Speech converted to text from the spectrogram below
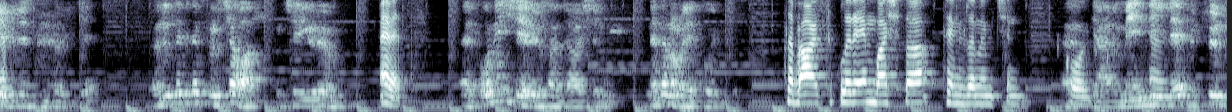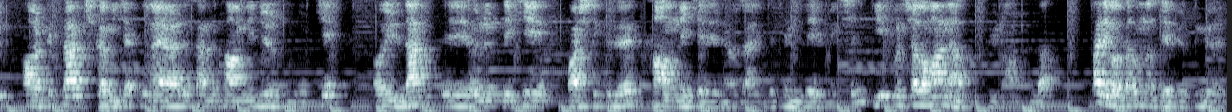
yıkayabilirsin tabii ki. Önünde bir de fırça var. Fırçayı görüyor musun? Evet. Evet. O ne işe yarıyor sence Ayşenur? Neden oraya koymuşuz? Tabii artıkları en başta temizlemem için Evet, koyduk. yani mendille bütün artıklar çıkamayacak. Bunu herhalde sen de tahmin ediyorsundur ki. O yüzden e, önündeki başlıkları kan lekelerini özellikle temizleyebilmek için bir fırçalaman lazım suyun altında. Hadi bakalım nasıl yapıyorsun görelim.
